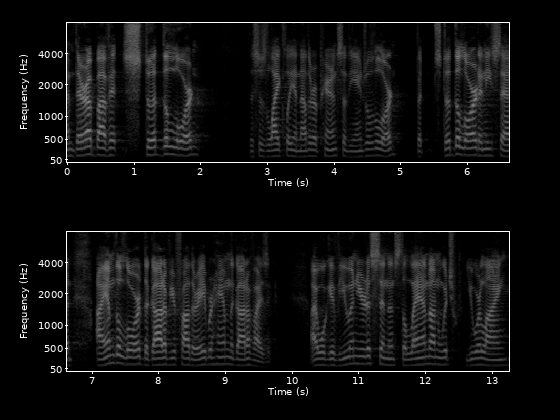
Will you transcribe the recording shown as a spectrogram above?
And there above it stood the Lord this is likely another appearance of the angel of the Lord. But stood the Lord, and he said, I am the Lord, the God of your father Abraham, the God of Isaac. I will give you and your descendants the land on which you are lying.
